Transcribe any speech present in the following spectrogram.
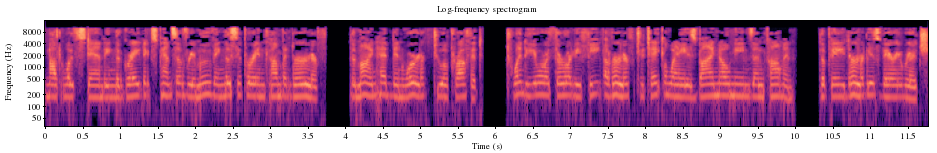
Notwithstanding the great expense of removing the superincumbent earth, the mine had been worked to a profit. 20 or 30 feet of earth to take away is by no means uncommon. The pay dirt is very rich,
